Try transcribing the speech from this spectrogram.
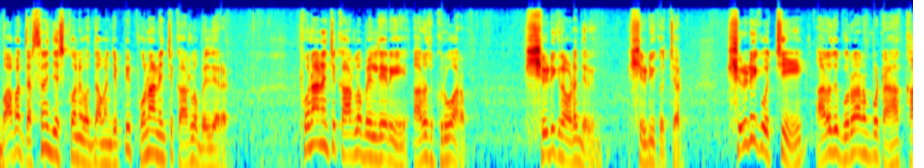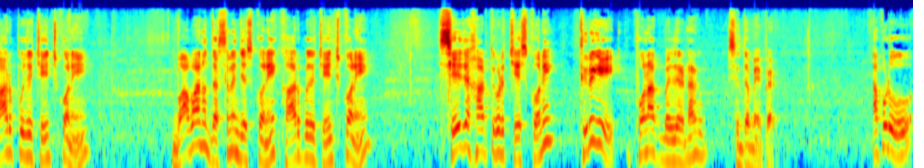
బాబా దర్శనం చేసుకొని వద్దామని చెప్పి పూనా నుంచి కారులో బయలుదేరాడు. పూనా నుంచి కారులో బయలుదేరి ఆ రోజు గురువారం షిరిడీకి రావడం జరిగింది. షిరిడీకి వచ్చాడు. షిరిడీకి వచ్చి ఆ రోజు గురువారం పూట కారు పూజ చేయించుకొని బాబాను దర్శనం చేసుకొని కారు పూజ చేయించుకొని సేజహారతి కూడా చేసుకొని తిరిగి పూనాకు బయలుదేరడానికి సిద్ధమైపోయాడు. అప్పుడు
